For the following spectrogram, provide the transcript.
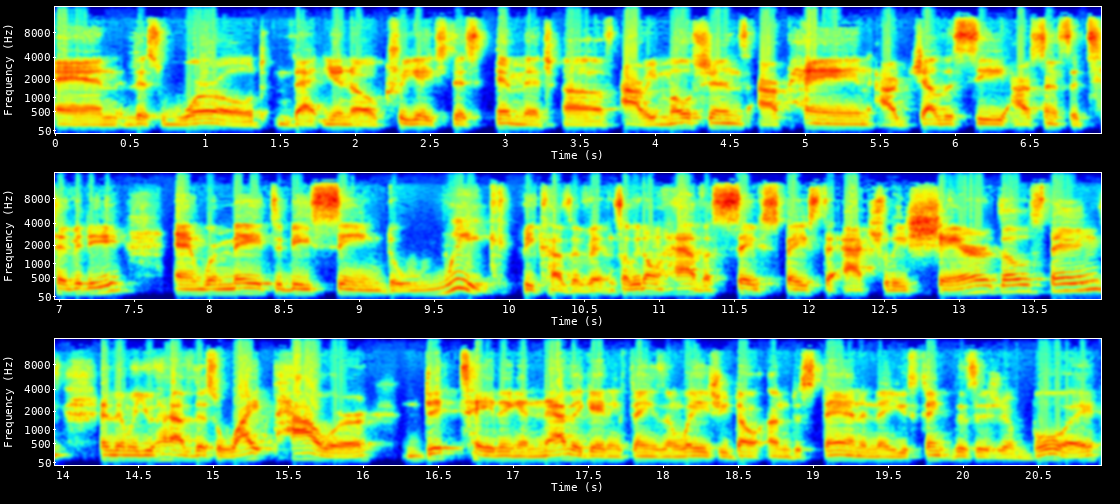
and this world that you know creates this image of our emotions our pain our jealousy our sensitivity and we're made to be seen weak because of it. And so we don't have a safe space to actually share those things. And then when you have this white power dictating and navigating things in ways you don't understand and then you think this is your boy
